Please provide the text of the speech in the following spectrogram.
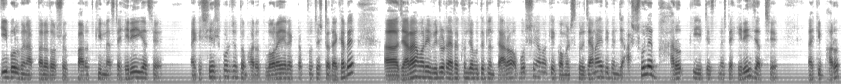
কি বলবেন আপনারা দর্শক? ভারত কি ম্যাচটা হেরেই গেছে? নাকি শেষ পর্যন্ত ভারত লড়াইয়ের একটা প্রচেষ্টা দেখাবে। যারা আমার এই ভিডিওটা এতক্ষণ যাবত দেখলেন, তারা অবশ্যই আমাকে কমেন্টস করে জানাই দেবেন যে আসলে ভারত কি এই টেস্ট ম্যাচটা হেরেই যাচ্ছে, নাকি ভারত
